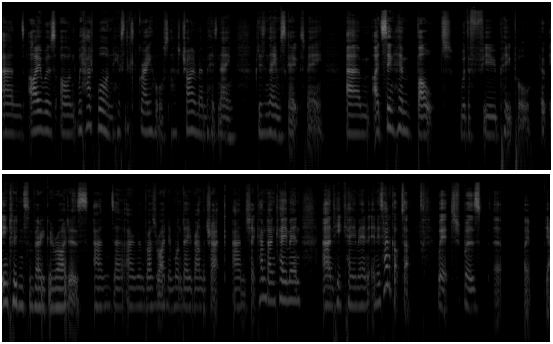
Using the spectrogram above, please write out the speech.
and I was on. We had one. He was a little grey horse. I was trying to remember his name, but his name escapes me. Um, I'd seen him bolt with a few people, including some very good riders. And uh, I remember I was riding him one day around the track, and Sheikh Hamdan came in, and he came in in his helicopter, which was, uh, yeah,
